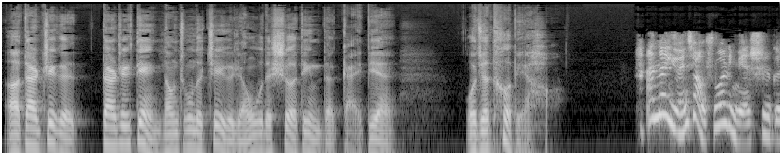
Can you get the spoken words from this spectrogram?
呃，但是这个但是这个电影当中的这个人物的设定的改变，我觉得特别好。啊，那原小说里面是个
